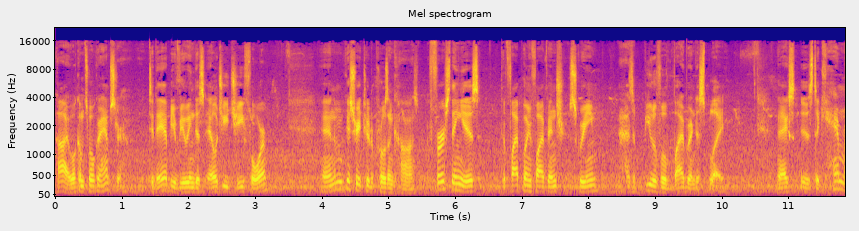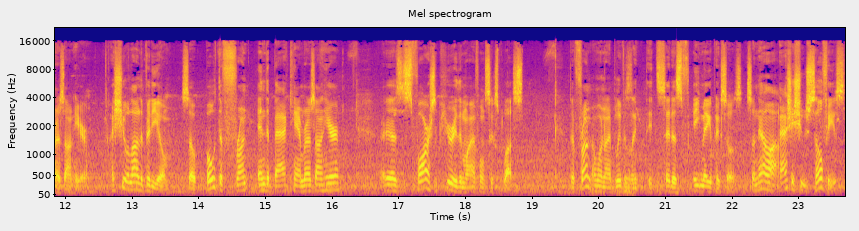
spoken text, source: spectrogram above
Hi, welcome to Awkward Hamster. Today I'll be reviewing this LG G4 and I'm gonna get straight to the pros and cons. First thing is the 5.5 inch screen has a beautiful vibrant display. Next is the cameras on here. I shoot a lot of video, so both the front and the back cameras on here is far superior than my iPhone 6 Plus. The front one I believe is like it said is 8 megapixels. So now I actually shoot selfies.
